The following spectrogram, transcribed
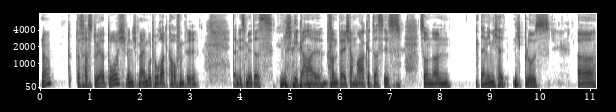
ne, das hast du ja durch, wenn ich mir ein Motorrad kaufen will, dann ist mir das nicht egal, von welcher Marke das ist, sondern da nehme ich halt nicht bloß äh,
